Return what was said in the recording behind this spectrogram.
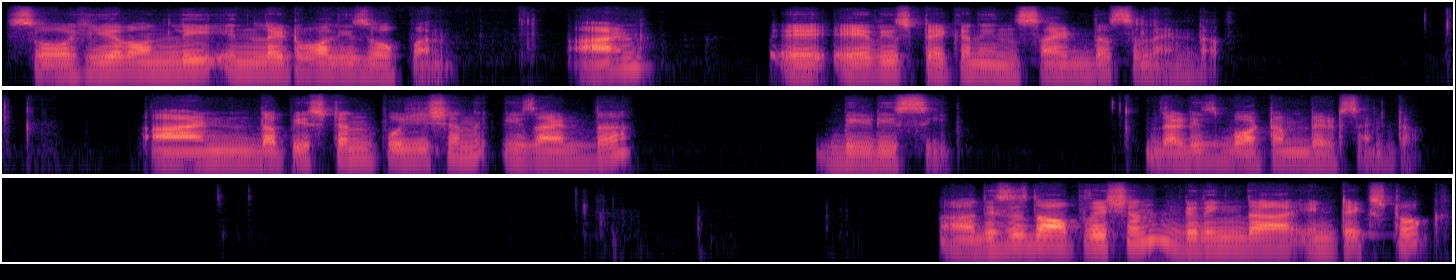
So, here only inlet wall is open and air is taken inside the cylinder and the piston position is at the BDC that is bottom dead center. Uh, this is the operation during the intake stroke.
